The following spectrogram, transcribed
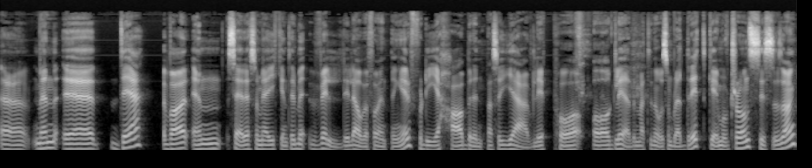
uh, men uh, det var en serie som jeg gikk inn til med veldig lave forventninger, fordi jeg har brent meg så jævlig på å glede meg til noe som ble dritt. Game of Thrones siste sesong.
